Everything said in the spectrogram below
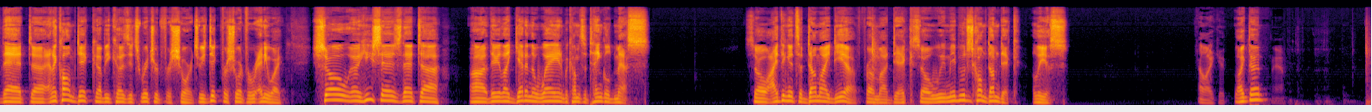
that, uh, and I call him Dick uh, because it's Richard for short. So he's Dick for short for anyway. So he says that they like get in the way and it becomes a tangled mess. So I think it's a dumb idea from uh, Dick. So we maybe we'll just call him Dumb Dick Elias. I like it. Like that? Yeah.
